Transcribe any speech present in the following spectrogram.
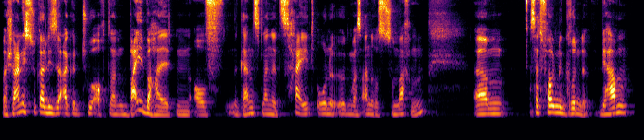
wahrscheinlich sogar diese Agentur auch dann beibehalten auf eine ganz lange Zeit, ohne irgendwas anderes zu machen. Ähm, hat folgende Gründe. Wir haben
